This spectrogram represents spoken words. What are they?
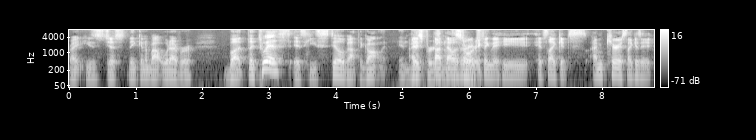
Right? He's just thinking about whatever. But the twist is he's still got the gauntlet in this I version thought that of the was very story. interesting that he. It's like it's. I'm curious. Like, is it?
